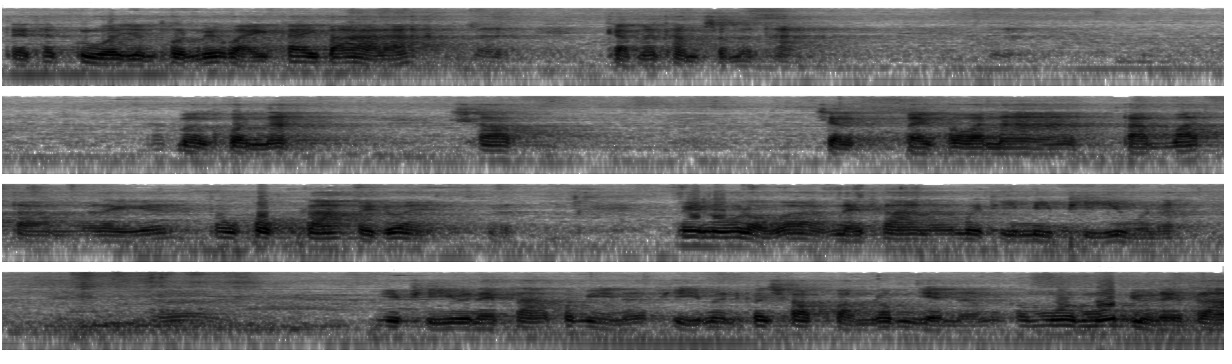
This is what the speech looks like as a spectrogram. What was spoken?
แต่ถ้ากลัวจนทนไม่ไหวใกล้บ้าแล้วนะกลับมาทำสมถะบางคนนะ ชอบจะไปภาวนาตามวัดตามอะไรเงี้ย ต้องพกพระไปด้วยนะไม่รู้หรอกว่าในพระนะบางทีมีผีอยู่นะมีผีอยู่ในพระก็มีนะ ผีมันก็ชอบความร่มเย็นนะมันก็มุดมุดอยู่ในพระ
